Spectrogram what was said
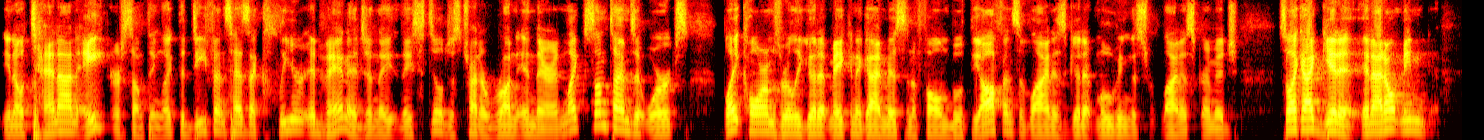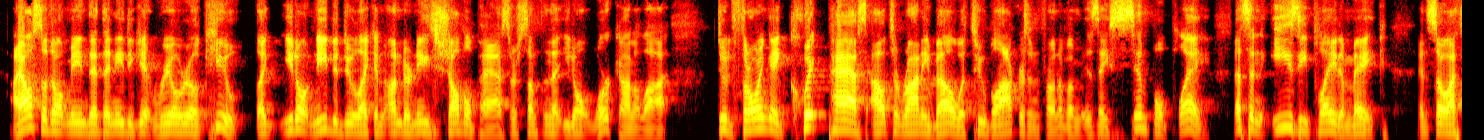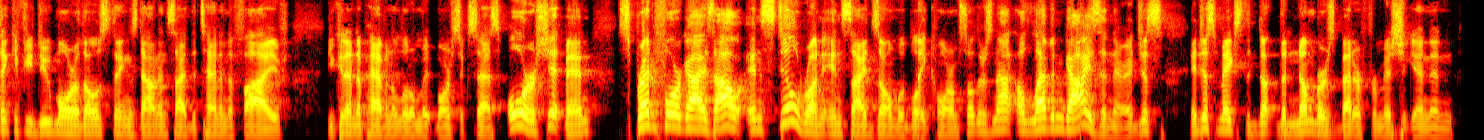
you know 10 on 8 or something like the defense has a clear advantage and they they still just try to run in there and like sometimes it works Blake Corum's really good at making a guy miss in a phone booth. The offensive line is good at moving the line of scrimmage. So, like, I get it. And I don't mean, I also don't mean that they need to get real, real cute. Like, you don't need to do like an underneath shovel pass or something that you don't work on a lot. Dude, throwing a quick pass out to Ronnie Bell with two blockers in front of him is a simple play. That's an easy play to make. And so I think if you do more of those things down inside the 10 and the 5, you could end up having a little bit more success. Or shit, man, spread four guys out and still run inside zone with Blake Corum. So there's not 11 guys in there. It just it just makes the the numbers better for Michigan. And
